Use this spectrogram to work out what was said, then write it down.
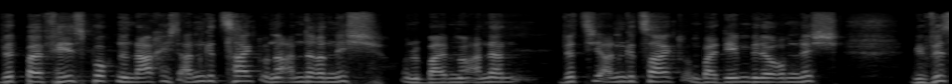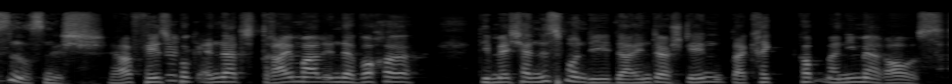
wird bei Facebook eine Nachricht angezeigt und eine andere nicht? Und bei einem anderen wird sie angezeigt und bei dem wiederum nicht? Wir wissen es nicht. Ja, Facebook ändert dreimal in der Woche die Mechanismen, die dahinter stehen. Da kriegt, kommt man nie mehr raus.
